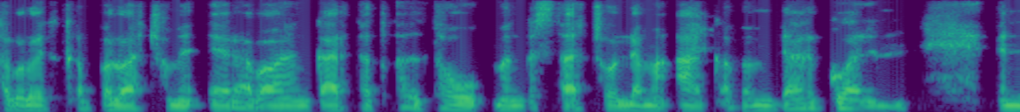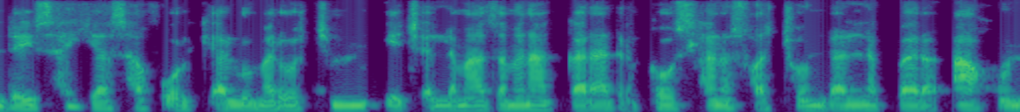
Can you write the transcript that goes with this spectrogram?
ተብሎ የተቀበሏቸው ምዕራባውያን ጋር ተጣልተው መንግስታቸውን ለማዕቀብም ዳርገዋል። እንደ ኢሳያስ አፈወርቅ ያሉ መሪዎችም የጨለማ ዘመን አጋር አድርገው ሲያነሷቸው እንዳልነበር አሁን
